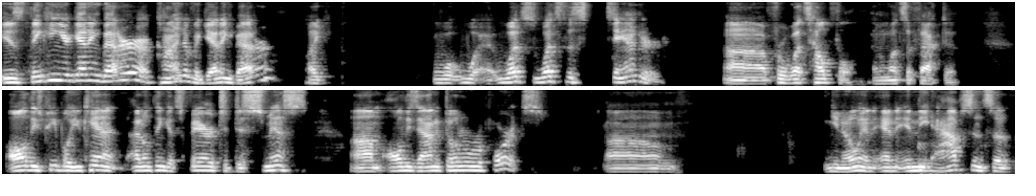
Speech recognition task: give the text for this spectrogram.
is thinking you're getting better a kind of a getting better? Like, wh- wh- what's what's the standard? Uh, for what's helpful and what's effective. All these people, you can't, I don't think it's fair to dismiss um, all these anecdotal reports. Um, you know, and, and in the absence of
